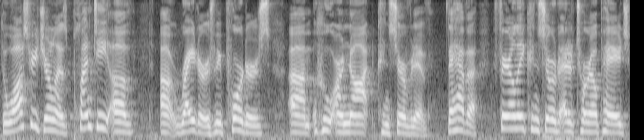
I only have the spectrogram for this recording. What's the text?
the Wall Street Journal has plenty of uh, writers, reporters um, who are not conservative. They have a fairly conservative editorial page,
